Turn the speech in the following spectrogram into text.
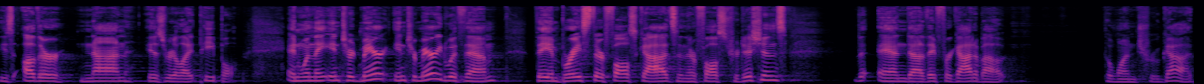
these other non Israelite people. And when they intermar- intermarried with them, they embraced their false gods and their false traditions, and uh, they forgot about the one true God.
